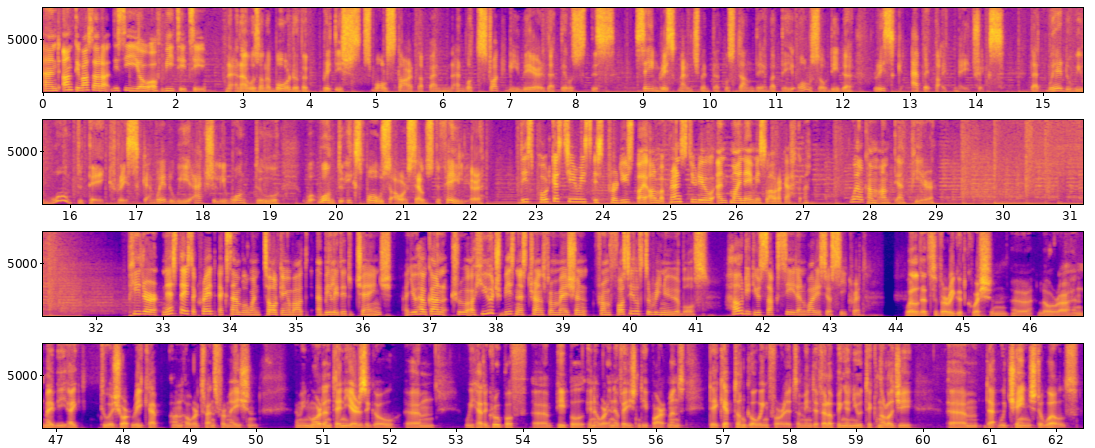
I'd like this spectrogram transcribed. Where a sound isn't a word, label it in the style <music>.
And Antti Vasara, the CEO of VTT. And I was on a board of a British small startup, and, and what struck me there that there was this same risk management that was done there, but they also did a risk appetite matrix that where do we want to take risk and where do we actually want to want to expose ourselves to failure this podcast series is produced by Alma Brand Studio and my name is Laura Kähkölä. Welcome Antti and Peter. Peter, Neste is a great example when talking about ability to change. You have gone through a huge business transformation from fossils to renewables. How did you succeed and what is your secret? Well, that's a very good question, uh, Laura. And maybe I do a short recap on our transformation. I mean, more than 10 years ago, um, we had a group of uh, people in our innovation department. They kept on going for it. I mean, developing a new technology um, that would change the world.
